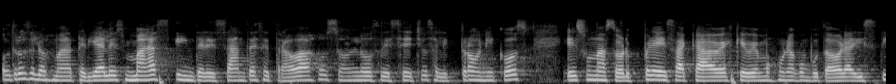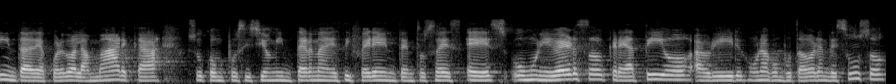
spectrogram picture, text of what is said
Otros de los materiales más interesantes de trabajo son los desechos electrónicos. Es una sorpresa cada vez que vemos una computadora distinta, de acuerdo a la marca, su composición interna es diferente. Entonces es un universo creativo abrir una computadora en desuso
